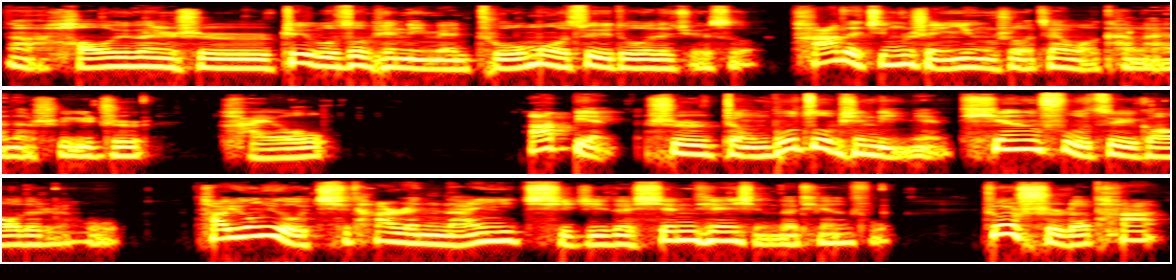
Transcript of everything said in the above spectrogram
啊，毫无疑问是这部作品里面琢磨最多的角色。他的精神映射，在我看来呢，是一只。海鸥阿扁是整部作品里面天赋最高的人物，他拥有其他人难以企及的先天型的天赋，这使得他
